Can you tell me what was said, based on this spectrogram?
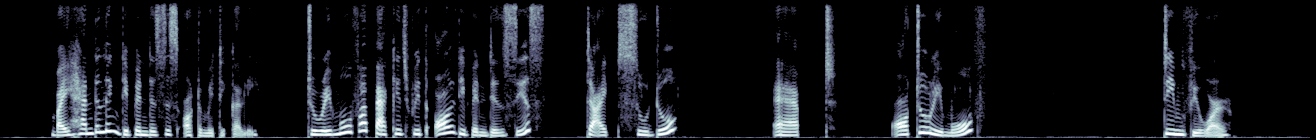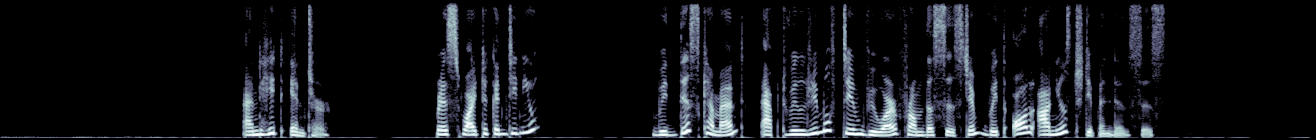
by handling dependencies automatically. To remove a package with all dependencies, type sudo apt auto remove TeamViewer and hit enter. Press Y to continue with this command, apt will remove TeamViewer from the system with all unused dependencies.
